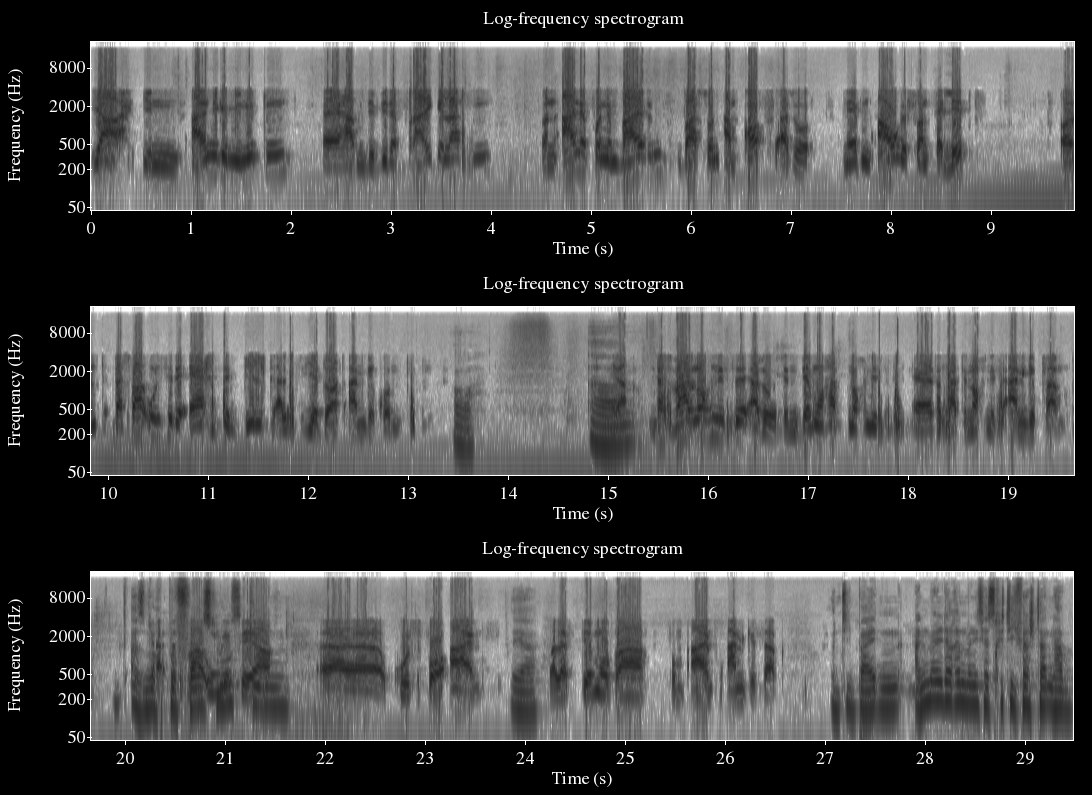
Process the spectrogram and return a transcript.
ja, in einigen Minuten äh, haben die wieder freigelassen. Und einer von den beiden war schon am Kopf, also neben Auge schon verletzt. Und das war unser erstes Bild, als wir dort angekommen sind. Oh. Ja, Ähm, das war noch nicht, also die Demo hat noch nicht, äh, das hatte noch nicht angefangen. Also noch Ja, bevor es losging. äh, kurz vor eins, Ja. weil das Demo war vom eins angesagt. Und die beiden Anmelderinnen, wenn ich das richtig verstanden habe,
